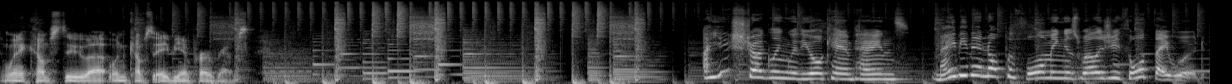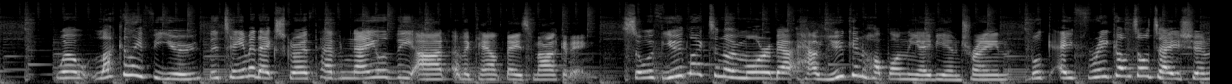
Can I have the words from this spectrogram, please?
when it comes to uh, when it comes to ABM programs. Are you struggling with your campaigns? Maybe they're not performing as well as you thought they would. Well, luckily for you, the team at Xgrowth have nailed the art of account based marketing. So, if you'd like to know more about how you can hop on the ABM train, book a free consultation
